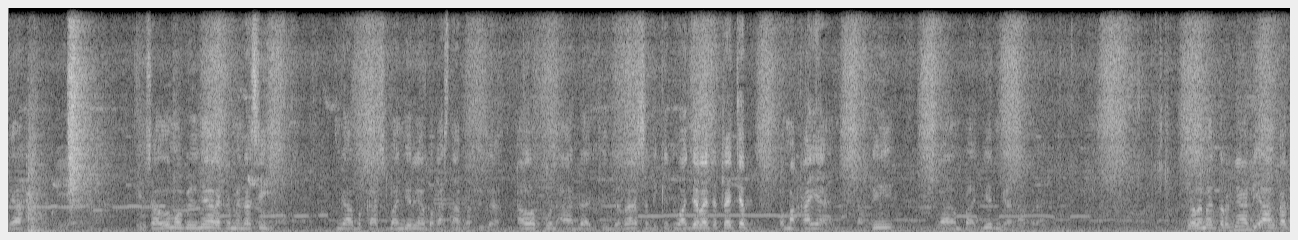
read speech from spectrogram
Ya. Insya Allah mobilnya rekomendasi. Nggak bekas banjir, nggak bekas nabrak juga. Kalaupun ada cedera sedikit wajar lecet-lecet pemakaian. Tapi nggak banjir, nggak nabrak. Kilometernya diangkat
